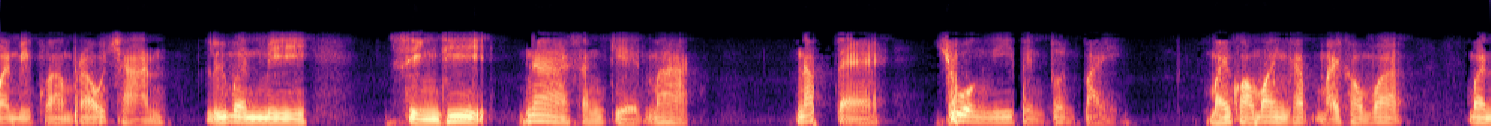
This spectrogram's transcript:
มันมีความเร้าฉาน หรือมันมีสิ่งที่น่าสังเกตมาก นับแต่ช่วงนี้เป็นต้นไป หมายความว่าไงครับ หมายความว่ามัน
